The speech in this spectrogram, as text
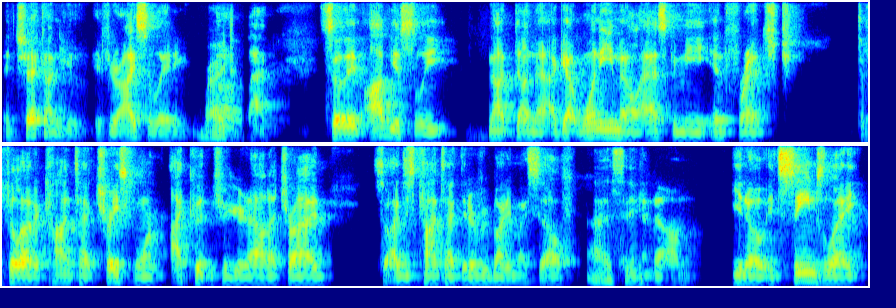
and check on you if you're isolating. Right. Uh, so they've obviously not done that. I got one email asking me in French, to fill out a contact trace form. I couldn't figure it out. I tried. So I just contacted everybody myself. I see. And, um, you know, it seems like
